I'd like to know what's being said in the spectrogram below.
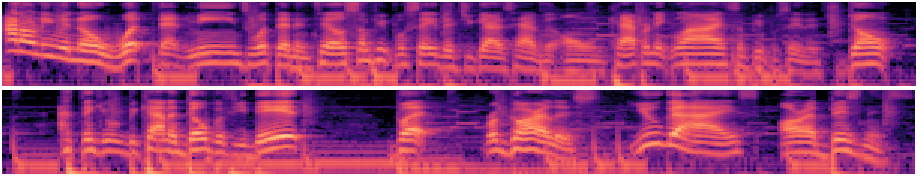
I don't even know what that means, what that entails. Some people say that you guys have your own Kaepernick line. Some people say that you don't. I think it would be kind of dope if you did. But regardless, you guys are a business.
